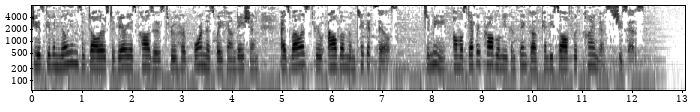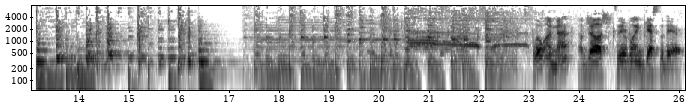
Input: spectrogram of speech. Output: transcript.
she has given millions of dollars to various causes through her Born This Way Foundation, as well as through album and ticket sales. To me, almost every problem you can think of can be solved with kindness, she says. I'm Matt. I'm Josh. Today we're playing Guess the Bear.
